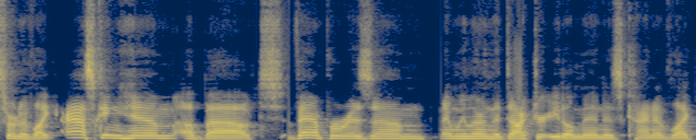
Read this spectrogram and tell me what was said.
sort of like asking him about vampirism, and we learn that Dr. Edelmann is kind of like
